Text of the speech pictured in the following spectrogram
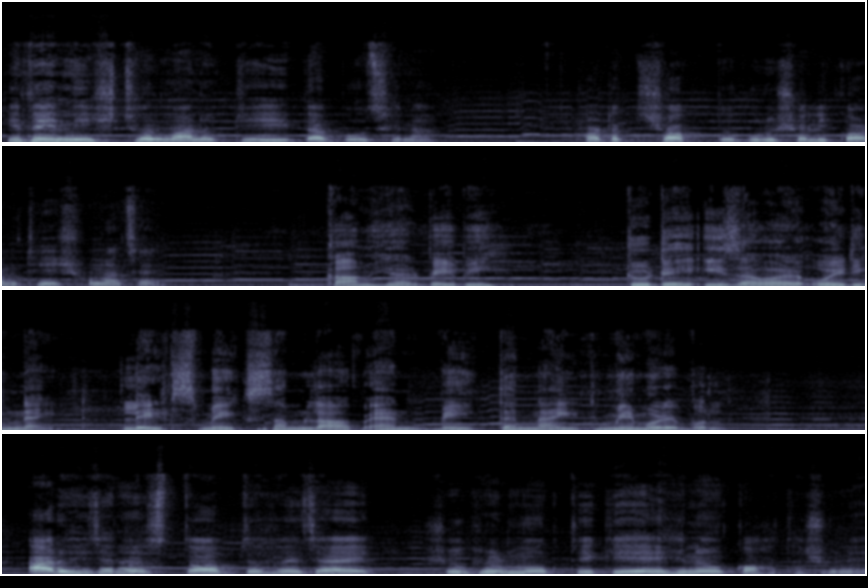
কিন্তু এই নিষ্ঠুর মানবটি তা বোঝে না। হঠাৎ শক্ত পুরুষালী কণ্ঠে শোনা যায় come here baby today is our wedding night let's make some love and make the night memorable Arohi যেন স্তব্ধ হয়ে যায় শুভ্রর মুখ থেকে এহেন কথা শুনে।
